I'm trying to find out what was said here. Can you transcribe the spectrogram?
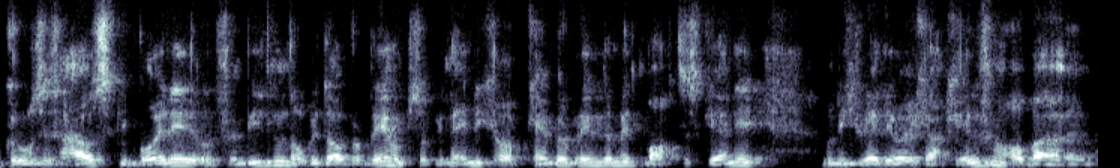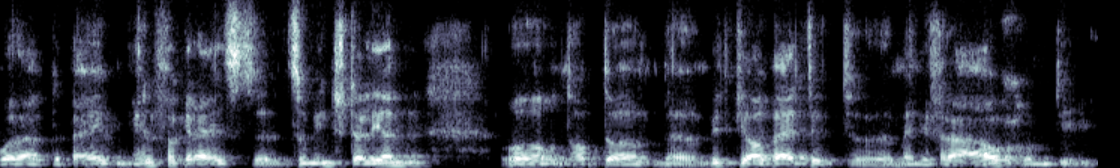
großes Haus, Gebäude vermieten, ob ich da ein Problem habe. Sage ich, nein, ich habe kein Problem damit, macht es gerne und ich werde euch auch helfen. Hab auch, war auch dabei im Helferkreis äh, zum Installieren äh, und habe da äh, mitgearbeitet, meine Frau auch. Und ich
